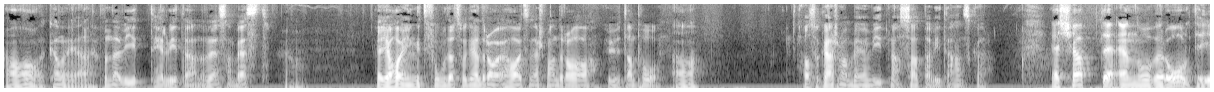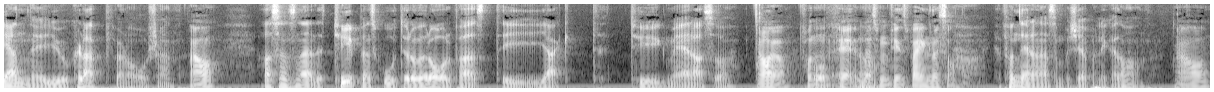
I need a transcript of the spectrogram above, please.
Ja, det kan man göra. De där vit, helvita, de är nästan bäst. Ja, Jag har ju inget fodrat så. Jag, drar, jag har ett sånt där som man drar utanpå. Ja. Och så kanske man behöver en vit mössa och ett par vita handskar. Jag köpte en overall till Jenny i julklapp för några år sedan. Ja, Alltså en sån här, typ en skoteroverall fast i jakttyg mer alltså. ja, ja. Från Åh, eh, ja. den som finns på Engelsson. Jag funderar nästan på att köpa en likadan. Ja.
